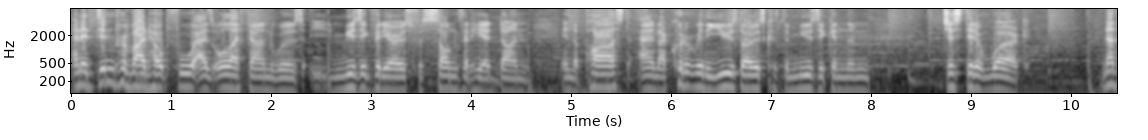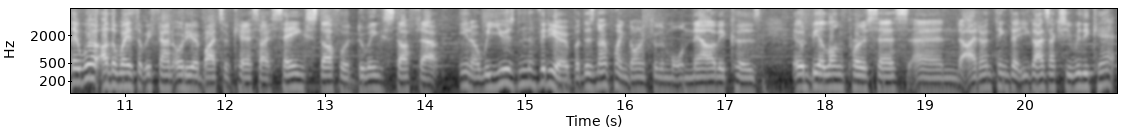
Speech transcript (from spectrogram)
and it didn't provide helpful as all I found was music videos for songs that he had done in the past and I couldn't really use those because the music in them just didn't work. Now there were other ways that we found audio bites of KSI saying stuff or doing stuff that, you know, we used in the video, but there's no point going through them all now because it would be a long process and I don't think that you guys actually really care.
